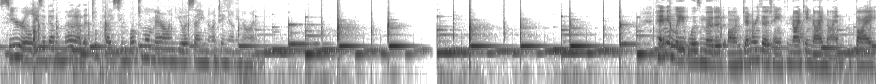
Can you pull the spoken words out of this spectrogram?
Serial is about a murder that took place in Baltimore, Maryland, USA in 1999. Hae-Min Lee was murdered on January 13th, 1999 by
